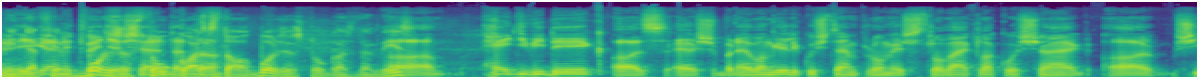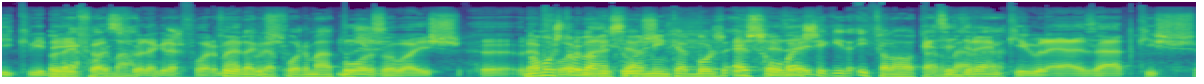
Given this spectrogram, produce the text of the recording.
mindenféle. Borzasztó gazdag, borzasztó gazdag rész. A hegyvidék az elsőben evangélikus templom és szlovák lakosság, a síkvidék református. az főleg református. Főleg református. Borzova is református. Na most oda viszel minket, Borzova. Ez hova esik? Itt van a határ Ez egy rendkívül elzárt kis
